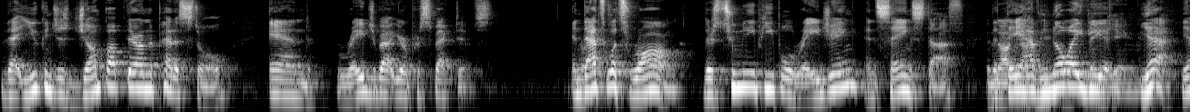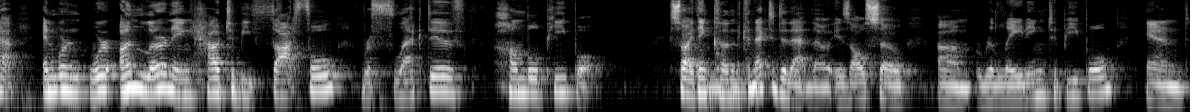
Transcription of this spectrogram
that you can just jump up there on the pedestal and rage about your perspectives. And that's what's wrong. There's too many people raging and saying stuff And that they have no idea. thinking. Yeah, yeah. And we're we're unlearning how to be thoughtful, reflective, humble people. So I think con- connected to that though is also um, relating to people and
